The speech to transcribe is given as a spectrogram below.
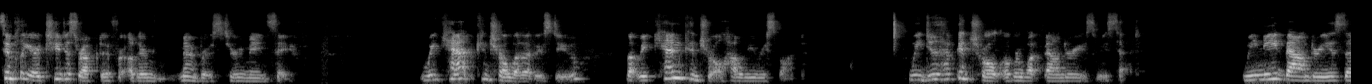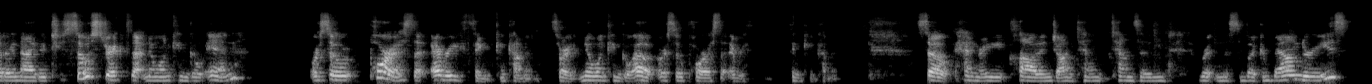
simply are too disruptive for other members to remain safe. We can't control what others do, but we can control how we respond. We do have control over what boundaries we set. We need boundaries that are neither too, so strict that no one can go in, or so porous that everything can come in. Sorry, no one can go out, or so porous that everything can come in. So Henry Cloud and John Townsend written this book of boundaries,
